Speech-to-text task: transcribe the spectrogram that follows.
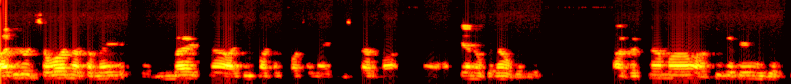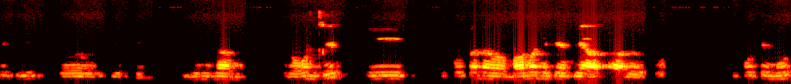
આજરોજ સવારના સમયે લિંબાયતના આરડી ફાટક પાસેના એક વિસ્તારમાં હત્યાનો બનાવ બન્યો છે આ ઘટનામાં હકીકત એ મુજબ છે કે વ્યક્તિ જેનું નામ રોહન છે એ પોતાના મામાને ત્યાં ત્યાં આવ્યો હતો. પોતે મૂળ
